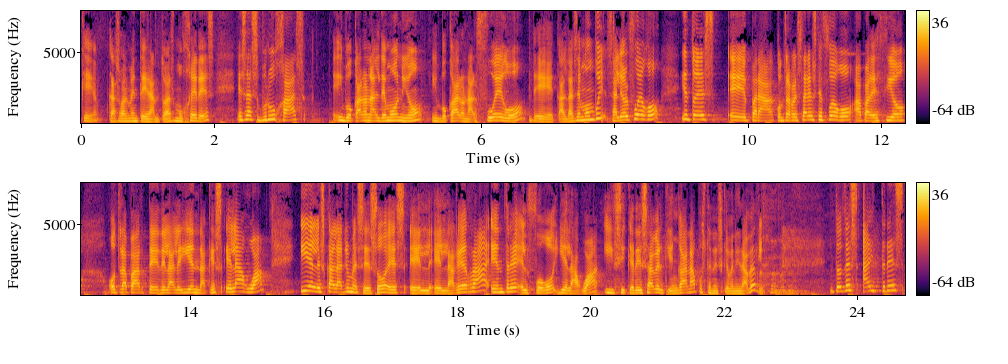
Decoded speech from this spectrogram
que casualmente eran todas mujeres. Esas brujas invocaron al demonio, invocaron al fuego de Caldas de Montbui, salió el fuego y entonces eh, para contrarrestar este fuego apareció otra parte de la leyenda que es el agua Y el escaldarium es eso, es la guerra entre el fuego y el agua. Y si queréis saber quién gana, pues tenéis que venir a verlo. Entonces hay tres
